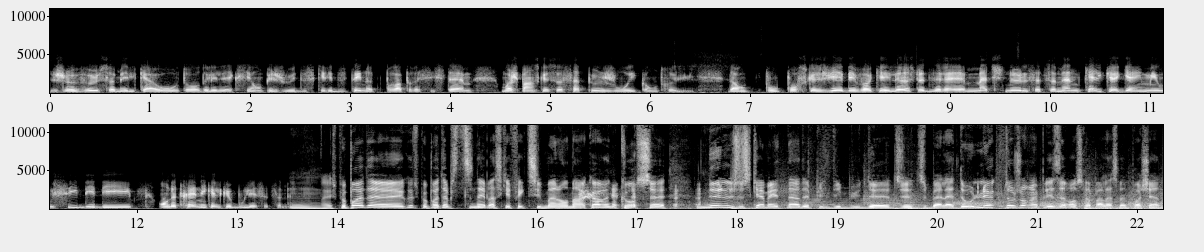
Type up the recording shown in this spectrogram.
je veux semer le chaos autour de l'élection, puis je veux discréditer notre propre système. Moi je pense que ça, ça peut jouer contre lui. Donc, pour, ce que je viens d'évoquer là, je te dirais match nul cette semaine, quelques gains, mais aussi des, on a traîné quelques boulets cette semaine. Hmm, je peux pas, écoute, je peux pas t'obstiner parce qu'effectivement, on a encore une course nulle jusqu'à maintenant depuis le début du, du balado. Luc, toujours un plaisir. On se reparle la semaine prochaine.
